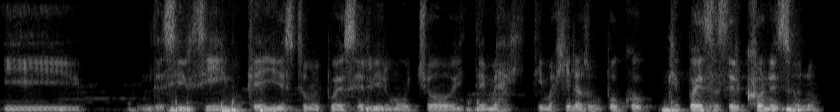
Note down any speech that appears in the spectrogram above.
y decir, sí, ok, esto me puede servir mucho, y te, imaginas un poco qué puedes hacer con eso, ¿no?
